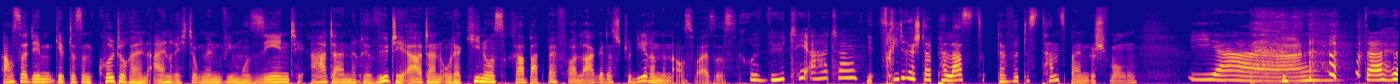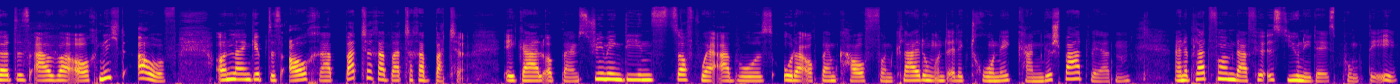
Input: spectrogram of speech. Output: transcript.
Außerdem gibt es in kulturellen Einrichtungen wie Museen, Theatern, Revue-Theatern oder Kinos Rabatt bei Vorlage des Studierendenausweises. Revue-Theater? Friedrichstadtpalast, da wird das Tanzbein geschwungen. Ja, da hört es aber auch nicht auf. Online gibt es auch Rabatte, Rabatte, Rabatte. Egal ob beim Streamingdienst, Software-Abos oder auch beim Kauf von Kleidung und Elektronik kann gespart werden. Eine Plattform dafür ist unidays.de.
